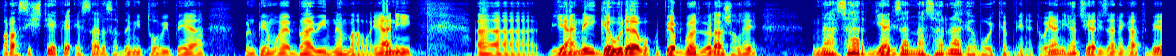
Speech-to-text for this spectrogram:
بەڕاستی شتێکە ئێستا لە سەردەمی تۆبی پێەیە بن پێم وایە باوی نەماوە ینی یانەی گەورە وەکو پێ بگواردوێلا ژەڵێ ناسار یاریزان ناسار ناکە بۆی کە بمێنێتەوە ینی هەر یاریزانەکات بێ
